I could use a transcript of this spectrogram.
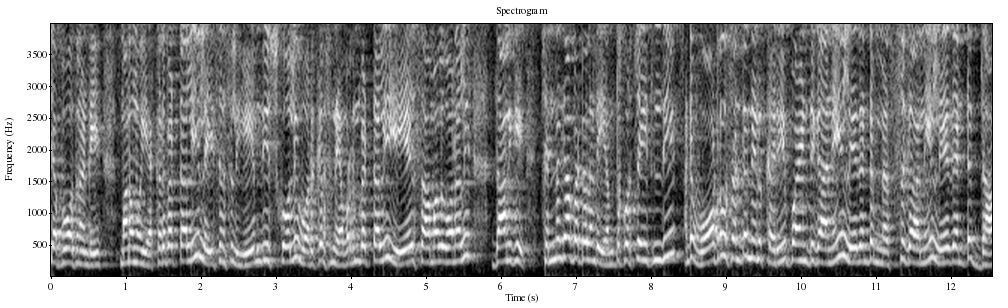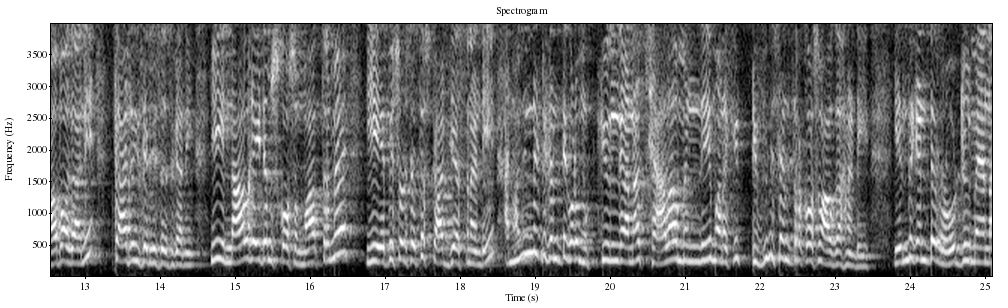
చెప్పబోతున్నాండి మనము ఎక్కడ పెట్టాలి లైసెన్సులు ఏం తీసుకోవాలి వర్కర్స్ని ఎవరిని పెట్టాలి ఏ సామాన్లు కొనాలి దానికి చిన్నగా పెట్టాలండి ఎంత ఖర్చు అవుతుంది అంటే హోటల్స్ అంటే నేను కర్రీ పాయింట్ కానీ లేదంటే మెస్ కానీ లేదంటే దాబా కానీ క్యాటరింగ్ సర్వీసెస్ కానీ ఈ నాలుగు ఐటమ్స్ కోసం మాత్రమే ఈ ఎపిసోడ్స్ అయితే స్టార్ట్ చేస్తానండి అన్నిటికంటే కూడా ముఖ్యంగా చాలామంది మనకి టిఫిన్ సెంటర్ కోసం అవగాహన అండి. ఎందుకంటే రోడ్ల మీద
